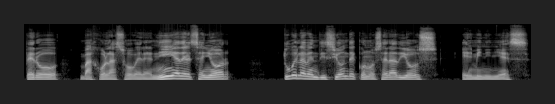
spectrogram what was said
pero bajo la soberanía del Señor tuve la bendición de conocer a Dios en mi niñez.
